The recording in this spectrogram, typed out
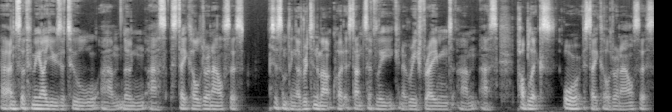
Uh, and so for me, I use a tool um, known as stakeholder analysis. This is something I've written about quite extensively, kind of reframed um, as publics or stakeholder analysis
